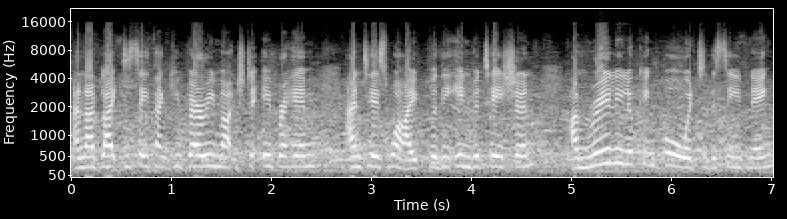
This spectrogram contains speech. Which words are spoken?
and I'd like to say thank you very much to Ibrahim and his wife for the invitation. I'm really looking forward to this evening,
